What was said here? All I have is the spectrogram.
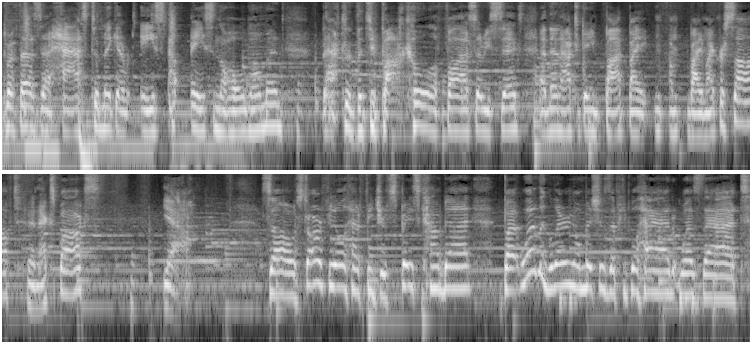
Bethesda has to make an ace ace in the whole moment after the debacle of Fallout 76, and then after getting bought by um, by Microsoft and Xbox. Yeah. So Starfield had featured space combat, but one of the glaring omissions that people had was that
